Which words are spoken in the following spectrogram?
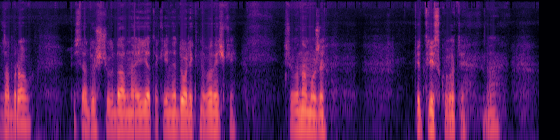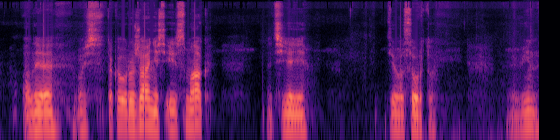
забрав. Після дощу да, в неї є такий недолік невеличкий, що вона може підтріскувати. Да? Але ось така урожайність і смак цієї, цього сорту, він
